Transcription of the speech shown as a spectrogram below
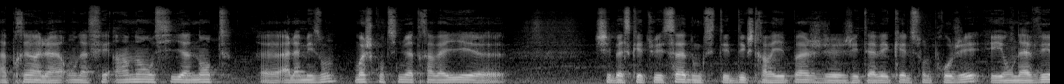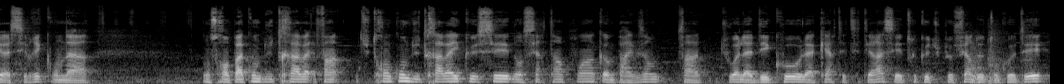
Après, on a fait un an aussi à Nantes euh, à la maison. Moi, je continue à travailler. Chez Basket USA, donc c'était dès que je travaillais pas, j'étais avec elle sur le projet et on avait, euh, c'est vrai qu'on a, on se rend pas compte du travail, enfin, tu te rends compte du travail que c'est dans certains points, comme par exemple, enfin, tu vois, la déco, la carte, etc. C'est des trucs que tu peux faire de ton côté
